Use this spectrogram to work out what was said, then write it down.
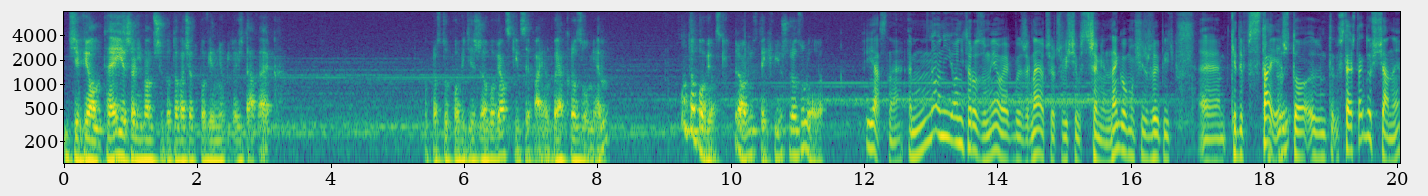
dziewiątej, jeżeli mam przygotować odpowiednią ilość dawek, po prostu powiedzieć, że obowiązki wzywają, bo jak rozumiem, to obowiązki, które oni w tej chwili już rozumieją. Jasne. No, oni, oni to rozumieją, jakby żegnają cię oczywiście strzemiennego musisz wypić. Kiedy wstajesz, to em, t- wstajesz tak do ściany,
